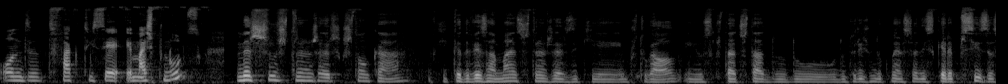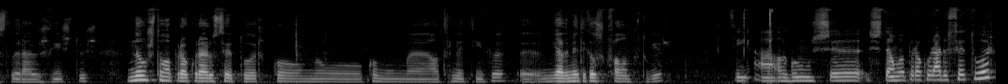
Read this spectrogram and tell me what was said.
onde, de facto, isso é, é mais penoso. Mas os estrangeiros que estão cá, que cada vez há mais estrangeiros aqui em Portugal, e o secretário de Estado do, do, Turismo e do Comércio já disse que era preciso acelerar os vistos, não estão a procurar o setor como, como uma alternativa, eh, nomeadamente aqueles que falam português? Sim, alguns uh, estão a procurar o setor, uh,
